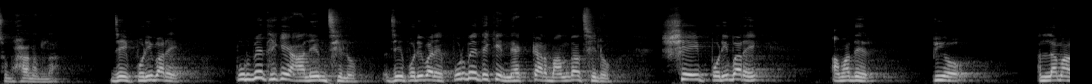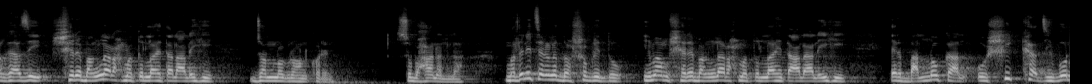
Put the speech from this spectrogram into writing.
সুবহান আল্লাহ যেই পরিবারে পূর্বে থেকে আলেম ছিল যে পরিবারে পূর্বে থেকে নেককার বান্দা ছিল, সেই পরিবারে আমাদের প্রিয় আল্লামা গাজী শেরে বাংলা রহমতুল্লাহ তাল আলহি জন্মগ্রহণ করেন সুবাহান আল্লাহ মাদানী চ্যানেলের দর্শকবৃন্দ, ইমাম শেরে বাংলা রহমতুল্লাহ তাল আলিহি এর বাল্যকাল ও শিক্ষা জীবন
